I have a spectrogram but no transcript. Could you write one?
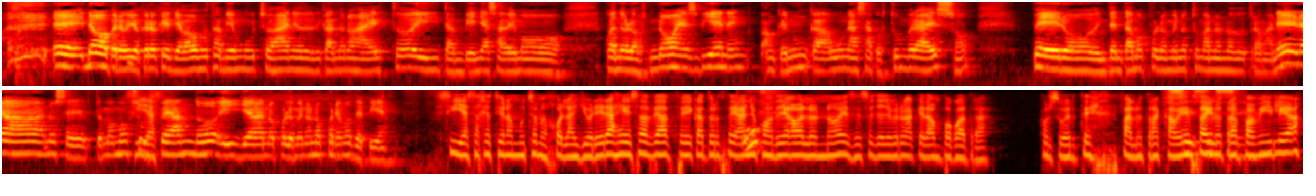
Eh, no, pero yo creo que llevamos también muchos años dedicándonos a esto y también ya sabemos cuando los noes vienen, aunque nunca una se acostumbra a eso pero intentamos por lo menos tomárnoslo de otra manera, no sé, estamos surfeando y ya no, por lo menos nos ponemos de pie. Sí, ya se gestionan mucho mejor. Las lloreras esas de hace 14 años, cuando te llegaban los noes, eso ya yo creo que ha quedado un poco atrás. Por suerte, para nuestras cabezas y nuestras familias.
